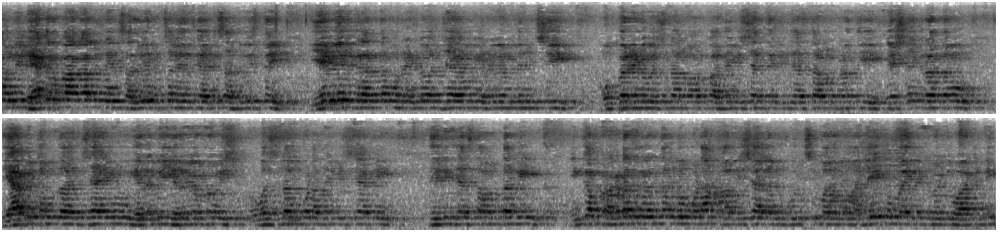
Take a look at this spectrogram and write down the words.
కొన్ని లేఖన భాగాలు నేను చదివించలేదు కానీ చదివిస్తే ఏ వేరు గ్రంథము రెండో అధ్యాయం ఇరవై ఎనిమిది నుంచి ముప్పై రెండు వచనాల వరకు అదే విషయాన్ని తెలియజేస్తా ఉంటుంది యశ్వ గ్రంథము యాభై తొమ్మిది అధ్యాయము ఇరవై ఇరవై ఒకటో వచనాలు కూడా అదే విషయాన్ని తెలియజేస్తా ఉంటాయి ఇంకా ప్రకటన గ్రంథంలో కూడా ఆ విషయాలను గురించి మనము అనేకమైనటువంటి వాటిని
